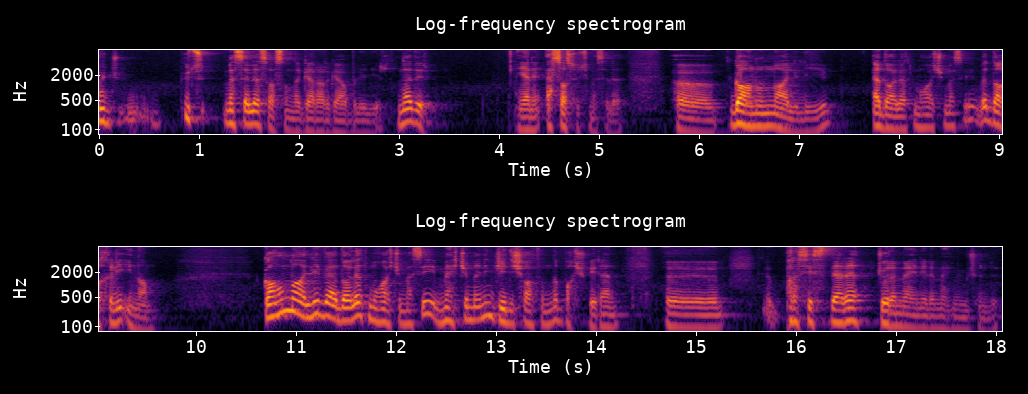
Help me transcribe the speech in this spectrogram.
bu üç məsələ əsasında qərar qəbul edir. Nədir? Yəni əsas üç məsələ. Qanunun aliliyi, ədalət mühakiməsi və daxili inam. Qanun Ali və Ədalət mühakiməsi məhkəmənin gedişatında baş verən e, proseslərə görə müəyyən etmək mümkündür.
